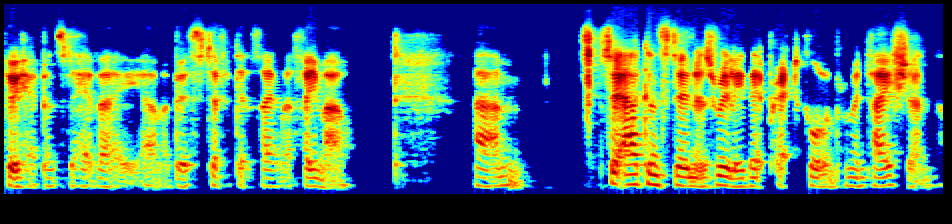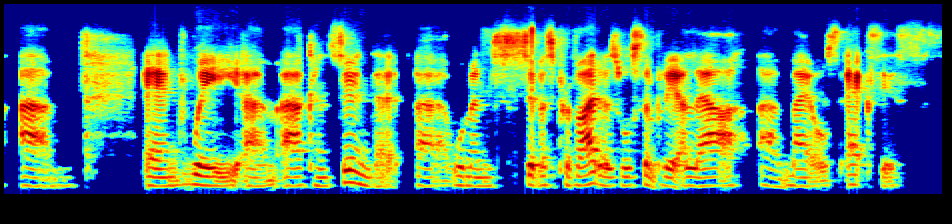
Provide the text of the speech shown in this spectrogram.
who happens to have a, um, a birth certificate saying they're female. Um, so, our concern is really that practical implementation. And we um, are concerned that uh, women's service providers will simply allow uh, males access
